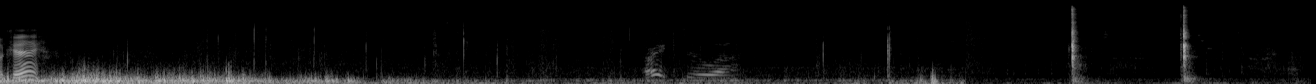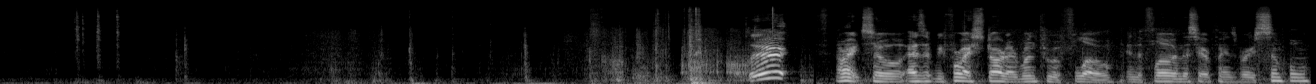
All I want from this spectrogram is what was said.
Okay. All right, so uh, clear. All right, so as it, before I start, I run through a flow, and the flow in this airplane is very simple.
